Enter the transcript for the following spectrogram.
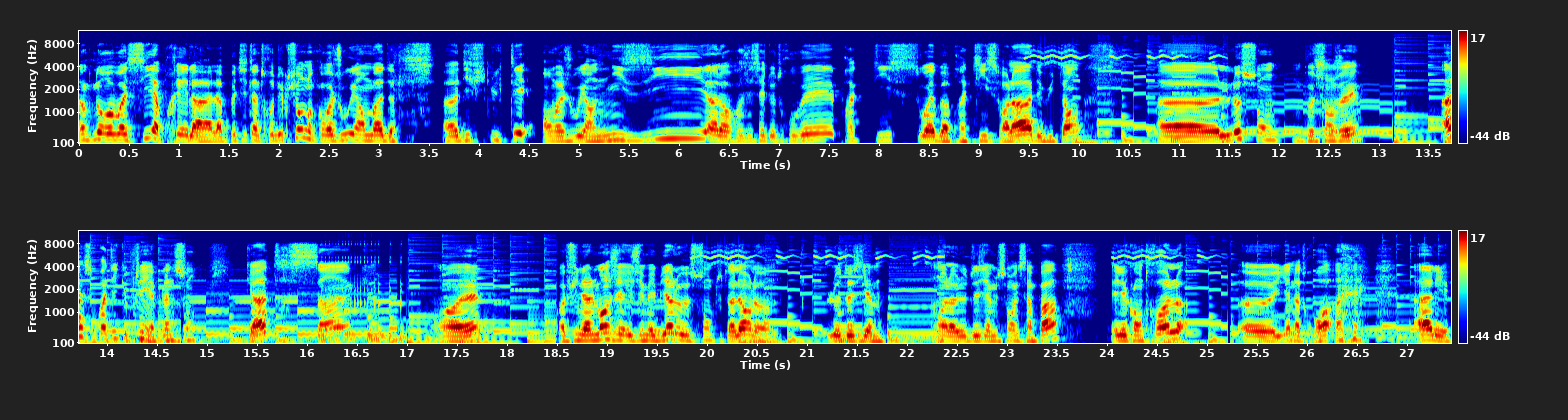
Donc nous revoici après la, petite introduction. Donc on va jouer en mode euh, difficulté, on va jouer en easy. Alors j'essaie de trouver practice, ouais bah practice, voilà, débutant. Euh, le son, on peut changer. Ah c'est pratique, putain il y a plein de sons. 4, 5, ouais. finalement j'aimais bien le son tout à l'heure, le, deuxième. Voilà, le deuxième son est sympa. Et les contrôles, euh, il y en a trois. Allez,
